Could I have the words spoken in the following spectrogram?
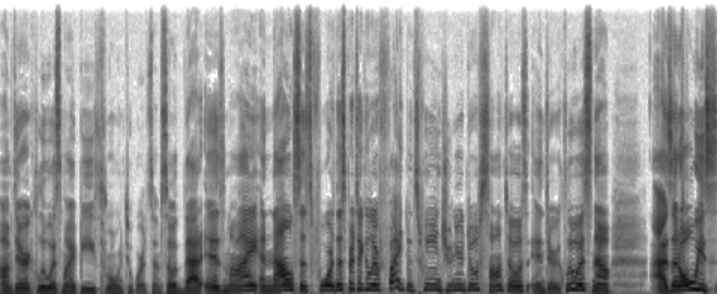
um, Derrick Lewis might be throwing towards him. So that is my analysis for this particular fight between Junior Dos Santos and Derrick Lewis. Now, as it always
